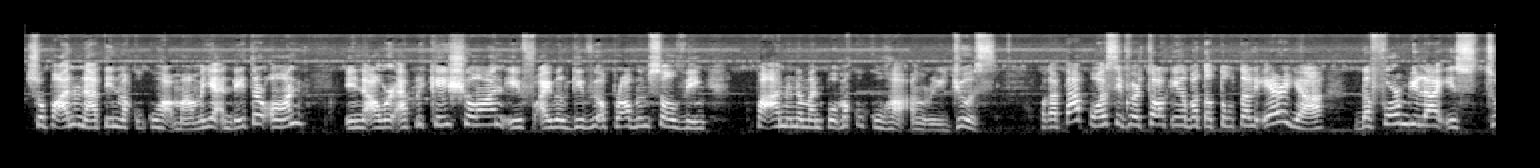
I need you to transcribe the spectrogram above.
so paano natin makukuha mamaya? And later on, in our application, if I will give you a problem solving, paano naman po makukuha ang radius? Pagkatapos, if you're talking about the total area, the formula is 2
